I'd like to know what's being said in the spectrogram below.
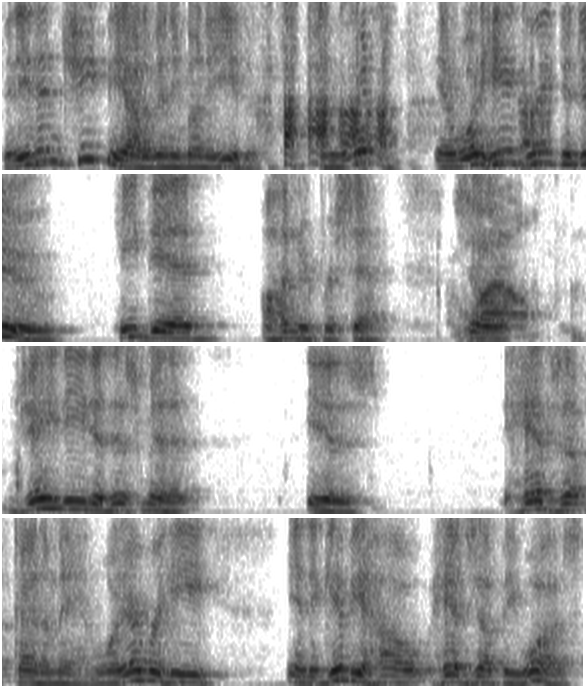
but he didn't cheat me out of any money either. And what, and what he agreed to do, he did hundred percent. So wow. JD to this minute is heads up kind of man. Whatever he, and to give you how heads up he was,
